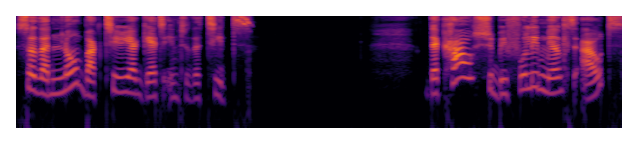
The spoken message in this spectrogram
so that no bacteria get into the teat. The cow should be fully milked out.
